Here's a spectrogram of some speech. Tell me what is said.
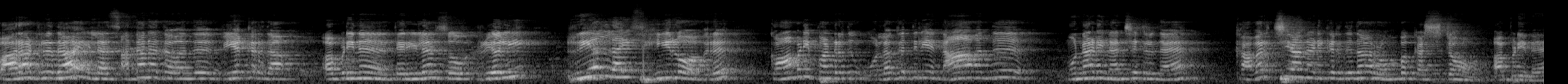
பாராட்டுறதா இல்லை சந்தானத்தை வந்து வியக்கிறதா அப்படின்னு தெரியல. So really real life hero அவர். காமெடி பண்ணுறது உலகத்திலேயே நான் வந்து முன்னாடி நினச்சிட்டு இருந்தேன். கவர்ச்சியாக நடிக்கிறது தான் ரொம்ப கஷ்டம் அப்படின்னு.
